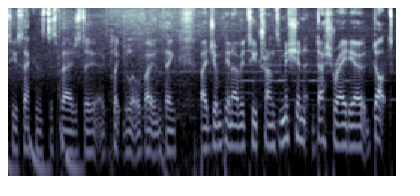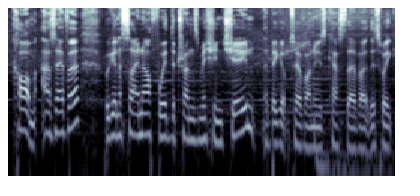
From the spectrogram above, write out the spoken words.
two seconds to spare just to uh, click the little voting thing by jumping over to transmission-radio.com. As ever, we're going to sign off with the transmission tune. A big up to everyone who's cast their vote this week.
